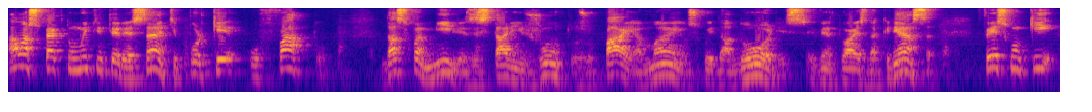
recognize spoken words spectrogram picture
Há um aspecto muito interessante porque o fato das famílias estarem juntos, o pai, a mãe, os cuidadores eventuais da criança, fez com que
